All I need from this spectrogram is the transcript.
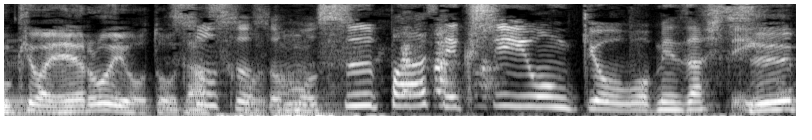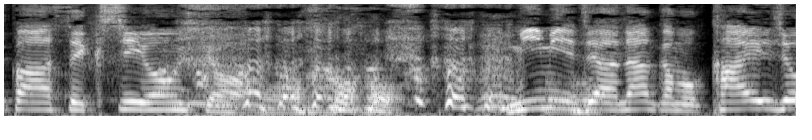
今日はエロい音を出すそうそうそう、もうスーパーセクシー音響を目指していく。スーパーセクシー音響。耳、じゃあなんかもう会場、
